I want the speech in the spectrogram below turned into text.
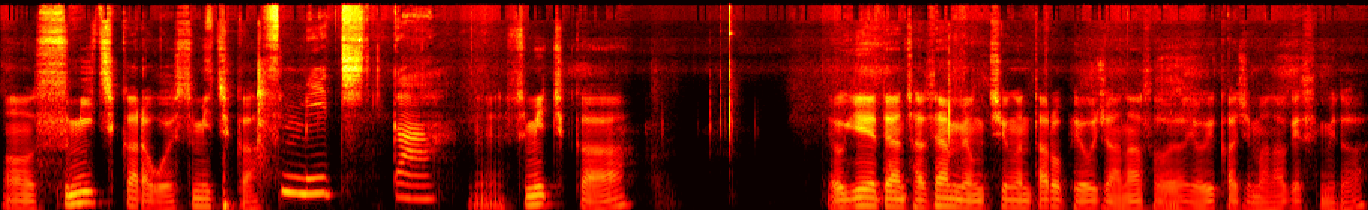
어, 스미치카라고 해요. 스미치카. 스미치가. 네, 스미치카. 여기에 대한 자세한 명칭은 따로 배우지 않아서 여기까지만 하겠습니다.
